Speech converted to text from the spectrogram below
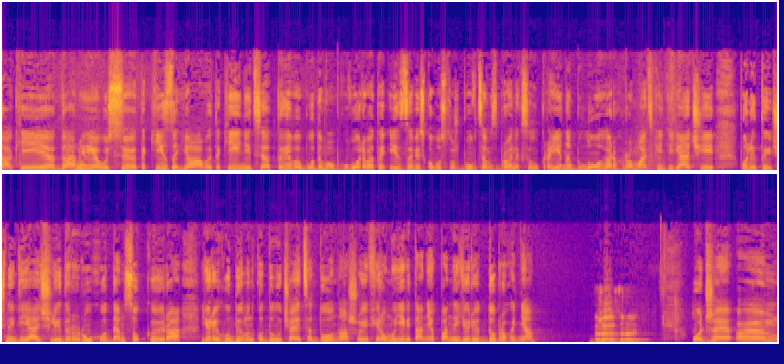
Так, і далі ось такі заяви, такі ініціативи будемо обговорювати із військовослужбовцем збройних сил України, блогер, громадський діяч і політичний діяч, лідер руху Демсокира Юрій Гудименко долучається до нашого ефіру. Мої вітання, пане Юрію. Доброго дня. Бажаю здоров'я. Отже. ем,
